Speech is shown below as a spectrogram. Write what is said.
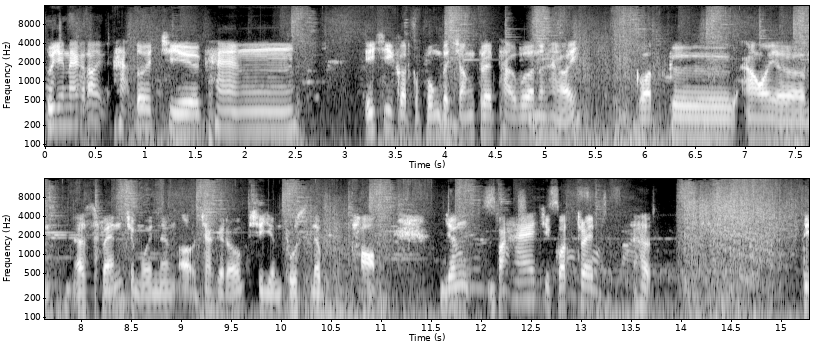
ទោះយ៉ាងណាក៏ដោយហាក់ដូចជាខាង EG គាត់កំពុងតែចង់ trade tower នឹងហើយ គាត់គឺឲ្យ Sven ជាមួយនឹង Chakiro ព្យាយាម push នៅ top អញ្ចឹងប្រហែលជាគាត់ trade ទី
